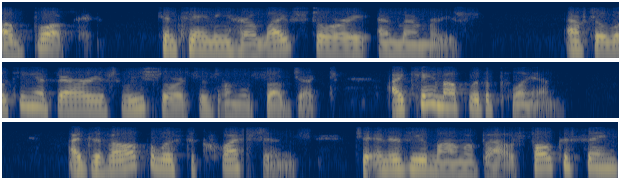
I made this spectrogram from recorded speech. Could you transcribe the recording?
a book containing her life story and memories. After looking at various resources on the subject, I came up with a plan. I developed a list of questions to interview mom about, focusing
